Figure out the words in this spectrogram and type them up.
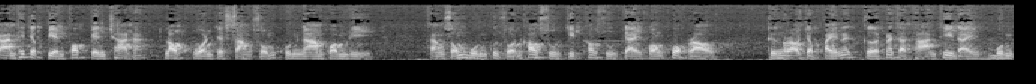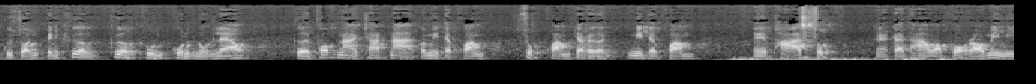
การที่จะเปลี่ยนพบเปลี่ยนชาตินะเราควรจะสั่งสมคุณงามความดี สั่งสมบุญกุศลเข้าสู่จิตเข้าสู่ใจของพวกเรา ถึงเราจะไปนะเกิดนสถานที่ใดบุญกุศลเป็นเครื่องเกื้อกูลกุลหนุนแล้ว เกิดพบหน้าชาติหน้าก็มีแต่ความสุขความเจริญ มีแต่ความผาสุขแต่ถ้าว่าพวกเราไม่มี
